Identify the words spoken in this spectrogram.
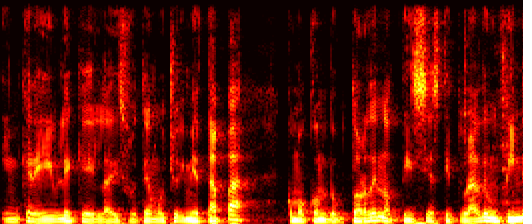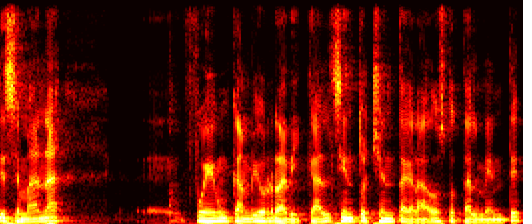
increíble que la disfruté mucho. Y mi etapa como conductor de noticias, titular de un fin de semana, eh, fue un cambio radical, 180 grados totalmente.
